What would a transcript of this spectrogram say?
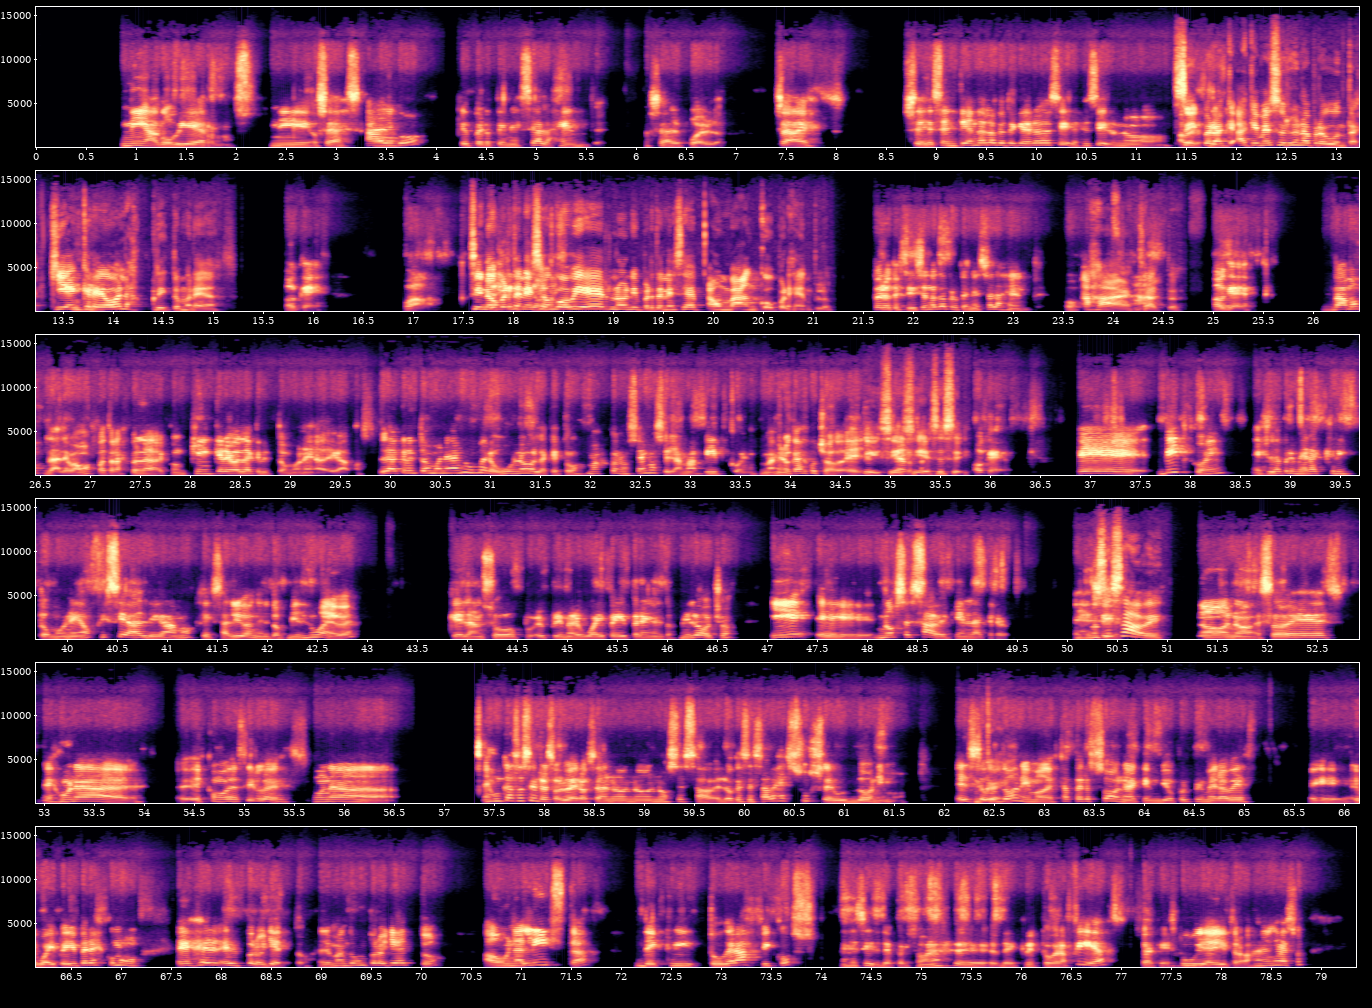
ni a gobiernos, ni, o sea, es algo que pertenece a la gente, o sea, al pueblo. O sea, es ¿Se, ¿Se, entiende lo que te quiero decir? Es decir, no... sí, pero aquí, me surge una pregunta. ¿Quién creó las criptomonedas? Ok. Wow. Si no pertenece a un gobierno ni pertenece a un banco, por ejemplo. Pero te estoy diciendo que pertenece a la gente. Ajá, exacto. Ok. Vamos, dale, vamos para atrás con, la, con quién creó la criptomoneda, digamos. La criptomoneda número uno, la que todos más conocemos, se llama Bitcoin. Imagino que has escuchado de ella. Sí, sí, sí, ese sí. Ok. Eh, Bitcoin es la primera criptomoneda oficial, digamos, que salió en el 2009, que lanzó el primer white paper en el 2008 y eh, no se sabe quién la creó. no se sabe. No, no, eso es, es una, es como decirlo, es una, es un caso sin resolver, o sea, no, no, no se sabe. Lo que se sabe es su seudónimo. El seudónimo de esta persona que envió por primera vez eh, el white paper es como, es el, el proyecto. Él mandó un proyecto a una lista de criptográficos, es decir, de personas de, de criptografías, o sea, que estudian y trabajan en eso,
